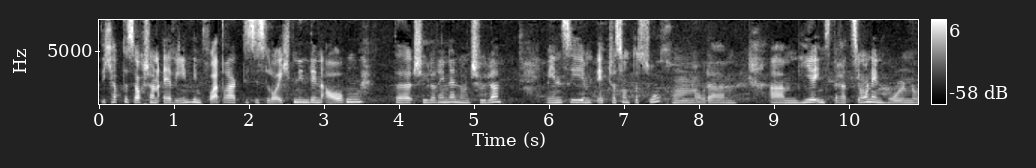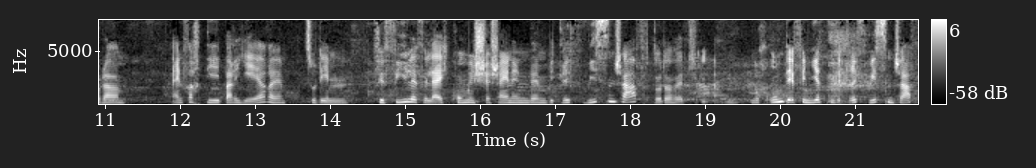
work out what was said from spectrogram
Ich habe das auch schon erwähnt im Vortrag, dieses Leuchten in den Augen der Schülerinnen und Schüler wenn sie etwas untersuchen oder ähm, hier Inspirationen holen oder einfach die Barriere zu dem für viele vielleicht komisch erscheinenden Begriff Wissenschaft oder halt noch undefinierten Begriff Wissenschaft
